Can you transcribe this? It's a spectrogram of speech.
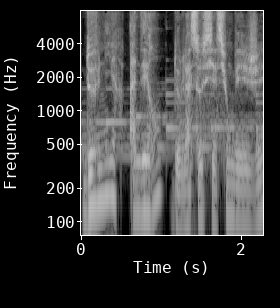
devenir adhérent de l'association BSG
